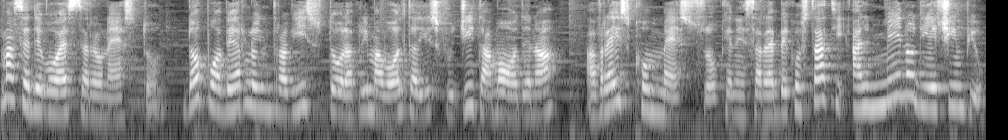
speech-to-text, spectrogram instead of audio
Ma se devo essere onesto, dopo averlo intravisto la prima volta di sfuggita a Modena, avrei scommesso che ne sarebbe costati almeno 10 in più.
